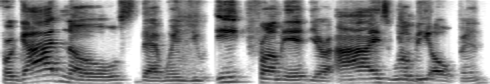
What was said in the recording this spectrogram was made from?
For God knows that when you eat from it, your eyes will be open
